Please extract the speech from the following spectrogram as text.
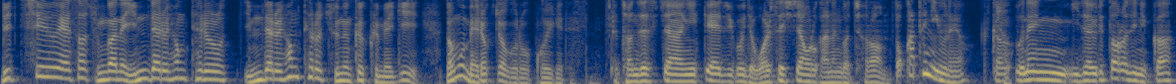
리츠에서 중간에 임대료 형태로 임대료 형태로 주는 그 금액이 너무 매력적으로 보이게 됐습니다. 그 전세 시장이 깨지고 이제 월세 시장으로 가는 것처럼 똑같은 이유네요. 그러니까 그쵸. 은행 이자율이 떨어지니까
